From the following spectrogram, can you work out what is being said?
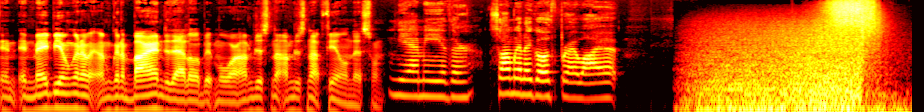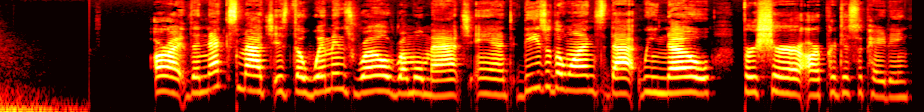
and, and maybe I'm gonna I'm gonna buy into that a little bit more. I'm just not I'm just not feeling this one. Yeah, me either. So I'm gonna go with Bray Wyatt. All right, the next match is the Women's Royal Rumble match, and these are the ones that we know for sure are participating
